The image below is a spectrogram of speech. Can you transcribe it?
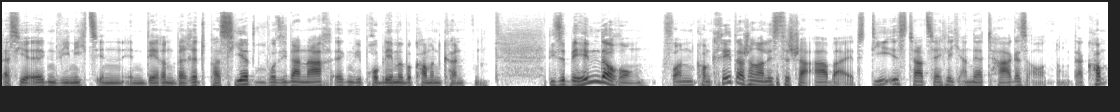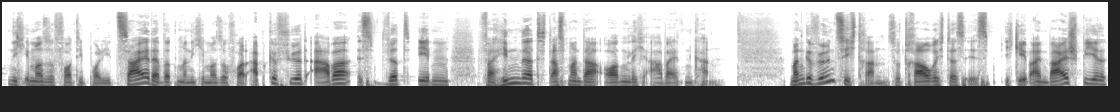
dass hier irgendwie nichts in, in deren Beritt passiert, wo sie danach irgendwie Probleme bekommen könnten. Diese Behinderung von konkreter journalistischer Arbeit, die ist tatsächlich an der Tagesordnung. Da kommt nicht immer sofort die Polizei, da wird man nicht immer sofort abgeführt, aber es wird eben verhindert, dass man da ordentlich arbeiten kann. Man gewöhnt sich dran, so traurig das ist. Ich gebe ein Beispiel.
